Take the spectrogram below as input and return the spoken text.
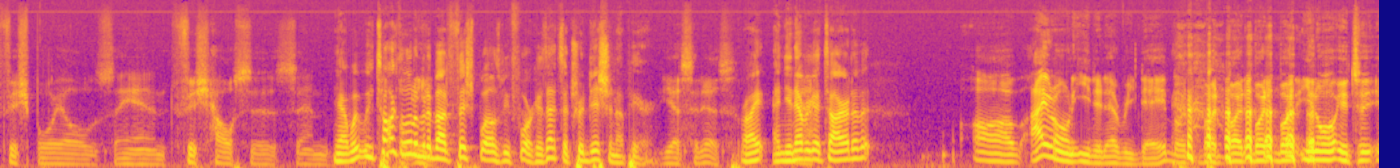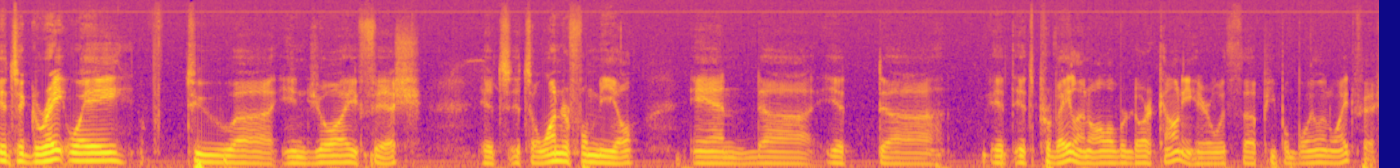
fish boils and fish houses and Yeah, we, we talked a little bit about fish boils before because that's a tradition up here, yes, it is. right? And you never get tired of it. Uh, I don't eat it every day, but but but but, but you know, it's a it's a great way to uh, enjoy fish. It's it's a wonderful meal, and uh, it, uh, it it's prevalent all over Door County here with uh, people boiling whitefish.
